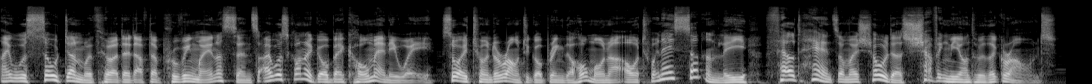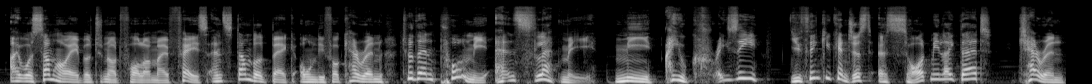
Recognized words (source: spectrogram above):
I was so done with her that after proving my innocence, I was gonna go back home anyway. So I turned around to go bring the homeowner out when I suddenly felt hands on my shoulders shoving me onto the ground. I was somehow able to not fall on my face and stumbled back only for Karen to then pull me and slap me. Me, are you crazy? You think you can just assault me like that? Karen,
